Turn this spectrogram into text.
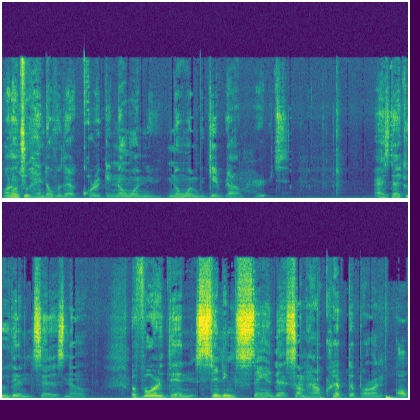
why don't you hand over that quirk and no one, no one would get um, hurt?" As Deku then says no, before then sending sand that somehow crept upon For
